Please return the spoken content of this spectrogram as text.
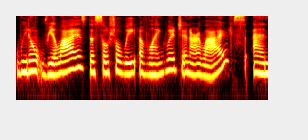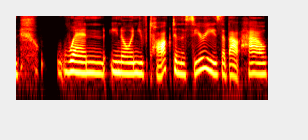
We don't realize the social weight of language in our lives. And when, you know, and you've talked in the series about how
